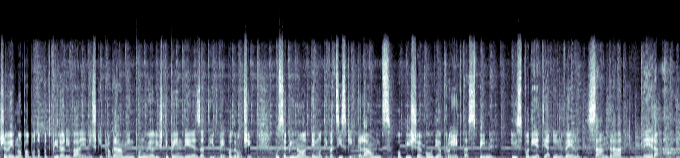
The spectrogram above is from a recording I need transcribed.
še vedno pa bodo podpirali vajeniški program in ponujali štipendije za ti dve področji. Vsebino demotivacijskih delavnic opiše vodja projekta Spin iz podjetja Invel Sandra Bera.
